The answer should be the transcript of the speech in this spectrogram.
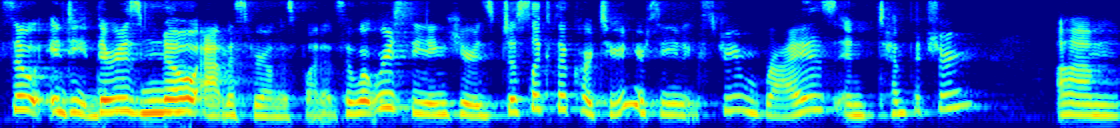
so indeed, there is no atmosphere on this planet. So what we're seeing here is just like the cartoon, you're seeing an extreme rise in temperature um,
